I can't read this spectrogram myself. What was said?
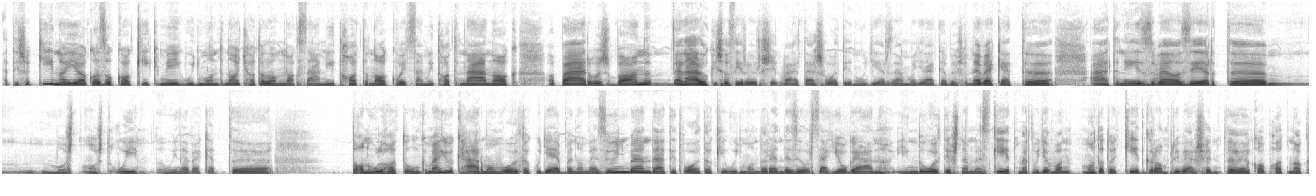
hát és a kínaiak azok, akik még úgymond nagyhatalomnak számíthatnak, vagy számíthatnának a párosban, de náluk is azért őrségváltás volt, én úgy érzem, hogy legalábbis a neveket átnézve azért most, most új, új neveket tanulhatunk meg. Ők hárman voltak ugye ebben a mezőnyben, de hát itt volt, aki úgymond a rendezőország jogán indult, és nem lesz két, mert ugye van, mondhatod, hogy két Grand Prix versenyt kaphatnak,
